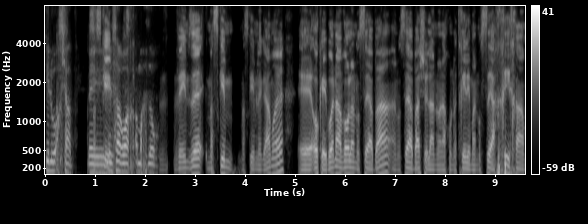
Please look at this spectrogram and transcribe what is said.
כאילו עכשיו. מסכים. בנסר המחזור. ועם זה, מסכים, מסכים לגמרי. אה, אוקיי, בואו נעבור לנושא הבא. הנושא הבא שלנו, אנחנו נתחיל עם הנושא הכי חם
